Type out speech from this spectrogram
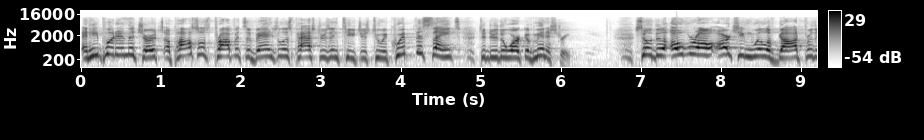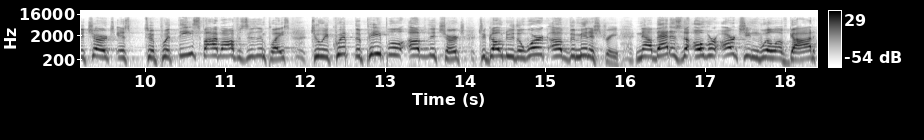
And he put in the church apostles, prophets, evangelists, pastors, and teachers to equip the saints to do the work of ministry so, the overall arching will of God for the church is to put these five offices in place to equip the people of the church to go do the work of the ministry. Now, that is the overarching will of God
